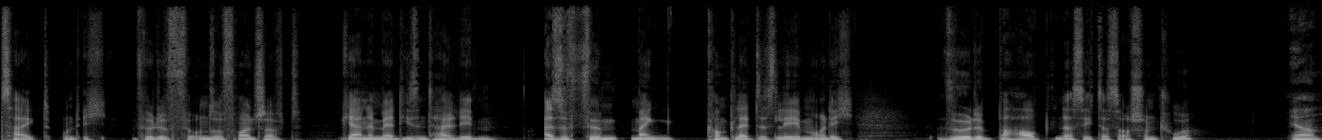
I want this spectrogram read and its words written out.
zeigt. Und ich würde für unsere Freundschaft gerne mehr diesen Teil leben. Also für mein komplettes Leben. Und ich würde behaupten, dass ich das auch schon tue. Ja,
